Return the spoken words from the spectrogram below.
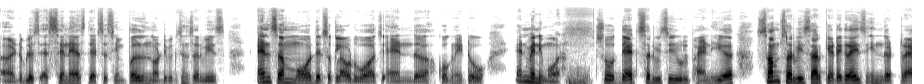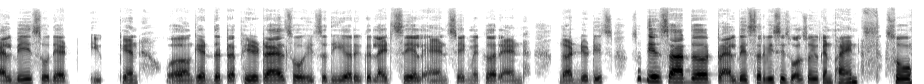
uh, AWS SNS that's a simple notification service and some more that's a CloudWatch and uh, Cognito and many more. So that services you will find here. Some services are categorized in the trial base so that you can uh, get the free trial. So it's uh, here you can Lightsail and SageMaker and guard duties. So these are the trial based services also you can find. So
